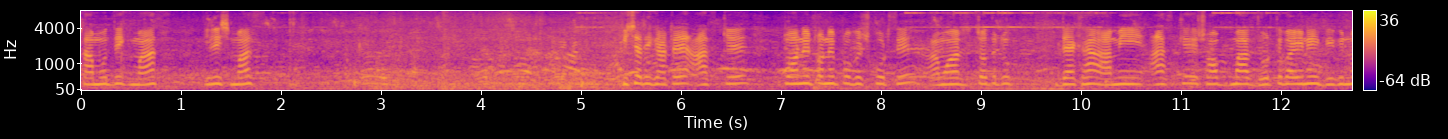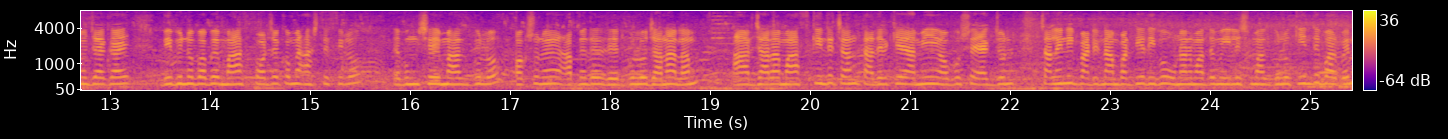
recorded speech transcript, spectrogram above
সামুদ্রিক মাছ, ইলিশ মাছ। ফিশারি ঘাটে আজকে টনে টনে প্রবেশ করছে। আমার যতটুকু দেখা, আমি আজকে সব মাছ ধরতে পারিনি বিভিন্ন জায়গায় বিভিন্নভাবে মাছ পর্যায়ক্রমে আসতেছিল এবং সেই মাছগুলো অকশনে আপনাদের রেটগুলো জানালাম। আর যারা মাছ কিনতে চান, তাদেরকে আমি অবশ্যই একজন চালিনী পার্টির নাম্বার দিয়ে দিব। ওনার মাধ্যমে ইলিশ মাছগুলো কিনতে পারবেন।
